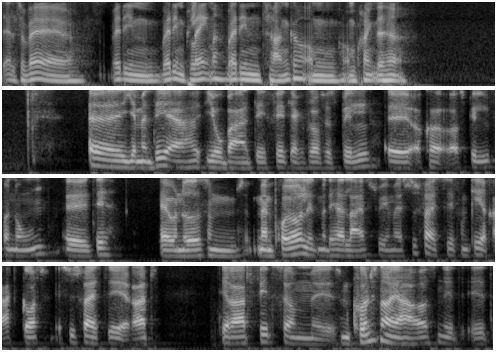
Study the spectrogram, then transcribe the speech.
altså, hvad, hvad, er dine, hvad er dine planer? Hvad er dine tanker om, omkring det her? Øh, jamen, det er jo bare, det er fedt, jeg kan få lov til at spille, øh, og, og spille for nogen. Øh, det er jo noget, som man prøver lidt med det her livestream, og jeg synes faktisk, det fungerer ret godt. Jeg synes faktisk, det er ret, det er ret fedt som, øh, som kunstner. Jeg har også sådan et, et,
